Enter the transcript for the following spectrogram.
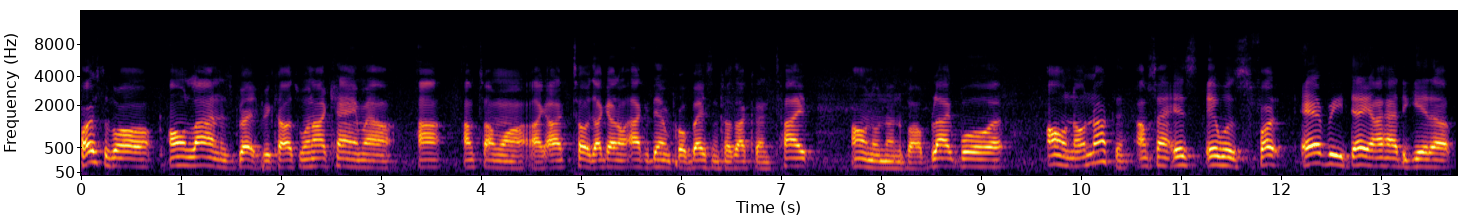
First of all, online is great because when I came out, I, I'm talking about, like I told you, I got on academic probation because I couldn't type. I don't know nothing about Blackboard. I don't know nothing. I'm saying it's it was for, every day I had to get up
